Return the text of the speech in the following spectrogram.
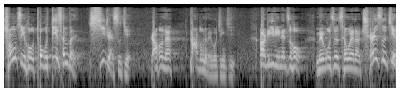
从此以后透过低成本席卷世界，然后呢拉动了美国经济。二零一零年之后，美国真的成为了全世界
